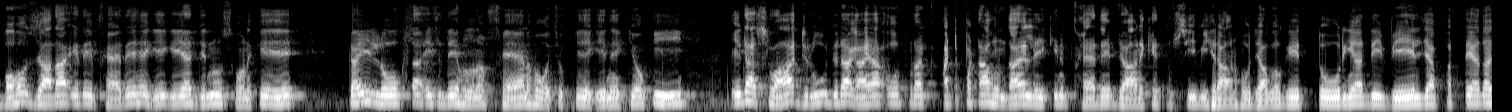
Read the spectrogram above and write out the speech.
ਬਹੁਤ ਜ਼ਿਆਦਾ ਇਹਦੇ ਫਾਇਦੇ ਹੈਗੇ ਹੈਗੇ ਆ, ਜਿਹਨੂੰ ਸੁਣ ਕੇ ਕਈ ਲੋਕ ਤਾਂ ਇਸ ਦੇ ਹੁਣ ਫੈਨ ਹੋ ਚੁੱਕੇ ਹੈਗੇ ਨੇ, ਕਿਉਂਕਿ ਇਹਦਾ ਸਵਾਦ ਜ਼ਰੂਰ ਜਿਹੜਾ ਹੈਗਾ ਆ, ਉਹ ਥੋੜਾ ਅਟਪਟਾ ਹੁੰਦਾ ਹੈ, ਲੇਕਿਨ ਫਾਇਦੇ ਜਾਣ ਕੇ ਤੁਸੀਂ ਵੀ ਹੈਰਾਨ ਹੋ ਜਾਵੋਗੇ। ਤੋਰੀਆਂ ਦੀ ਵੇਲ ਜਾਂ ਪੱਤਿਆਂ ਦਾ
